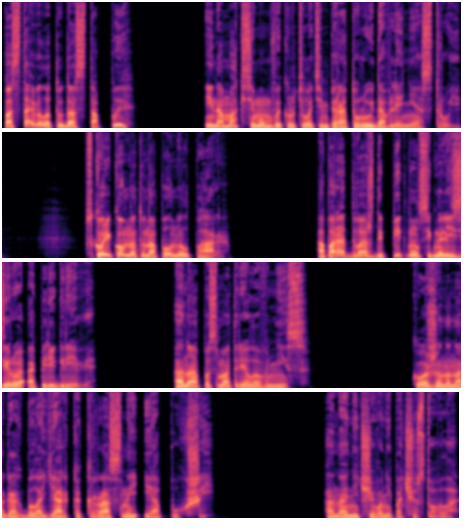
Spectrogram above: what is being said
поставила туда стопы и на максимум выкрутила температуру и давление струй. Вскоре комнату наполнил пар. Аппарат дважды пикнул, сигнализируя о перегреве. Она посмотрела вниз. Кожа на ногах была ярко-красной и опухшей. Она ничего не почувствовала.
